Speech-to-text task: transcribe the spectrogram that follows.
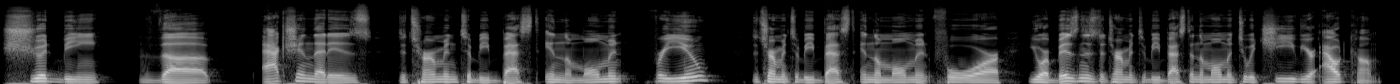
should be the action that is determined to be best in the moment for you, determined to be best in the moment for your business, determined to be best in the moment to achieve your outcome.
